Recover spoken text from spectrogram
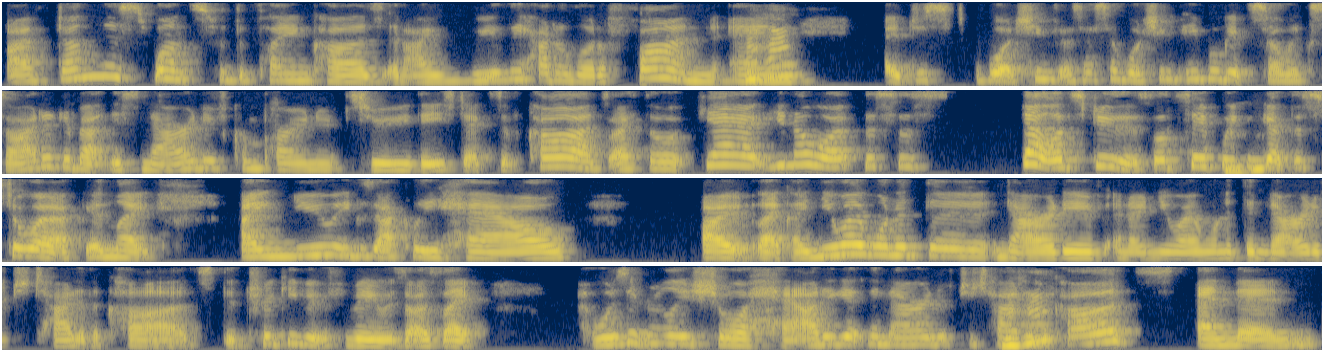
I've done this once with the playing cards and I really had a lot of fun. And mm-hmm. I just watching, as I said, watching people get so excited about this narrative component to these decks of cards, I thought, yeah, you know what? This is, yeah, let's do this. Let's see if we can mm-hmm. get this to work. And like, I knew exactly how I like I knew I wanted the narrative and I knew I wanted the narrative to tie to the cards. The tricky bit for me was I was like, I wasn't really sure how to get the narrative to tie mm-hmm. to the mm-hmm. cards. And then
